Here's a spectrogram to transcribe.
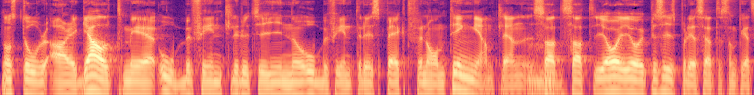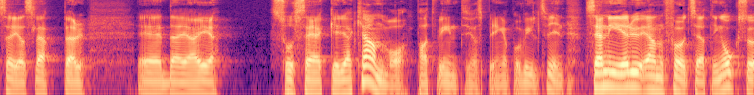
någon stor arg galt med obefintlig rutin och obefintlig respekt för någonting egentligen. Mm. Så, att, så att jag gör precis på det sättet som Peter säger, jag släpper eh, där jag är så säker jag kan vara på att vi inte ska springa på vildsvin. Sen är det ju en förutsättning också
